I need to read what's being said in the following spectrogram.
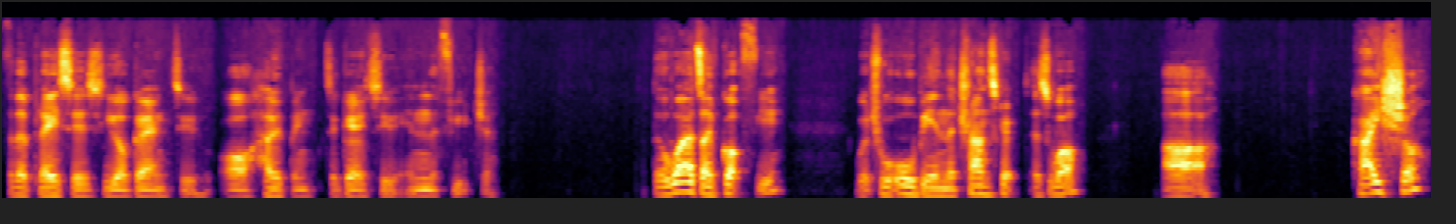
for the places you're going to or hoping to go to in the future. The words I've got for you, which will all be in the transcript as well, are kaisho,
